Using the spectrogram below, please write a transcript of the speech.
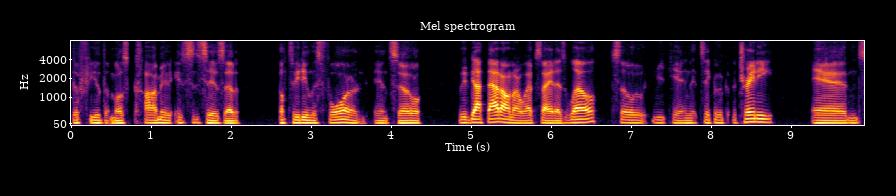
through few the most common instances of completing this form. And so we've got that on our website as well. So you can take a look at the training. And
